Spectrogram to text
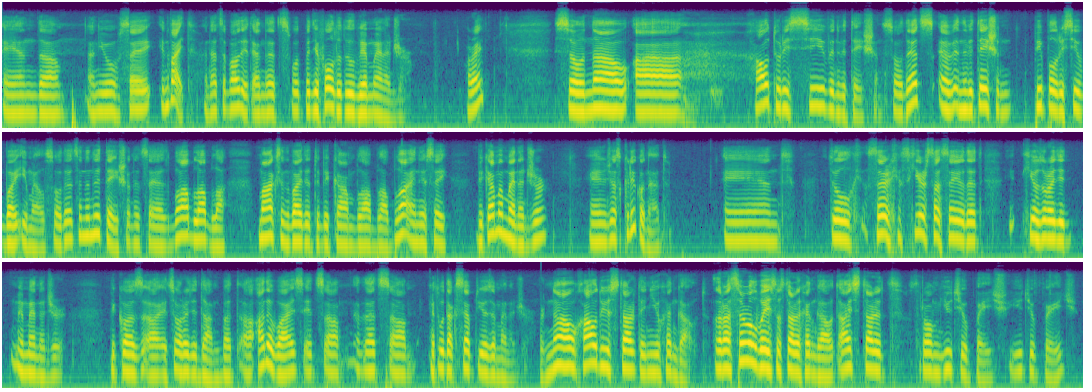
and uh, and you say invite and that's about it and that's what by default it will be a manager. Alright so now uh, how to receive invitation. So that's an invitation people receive by email. So that's an invitation it says blah blah blah. Max invited to become blah blah blah and you say become a manager and just click on that. And it will here say that he was already a manager because uh, it's already done. But uh, otherwise it's uh, that's um, it would accept you as a manager. Now how do you start a new hangout? There are several ways to start a hangout. I started from YouTube page YouTube page.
